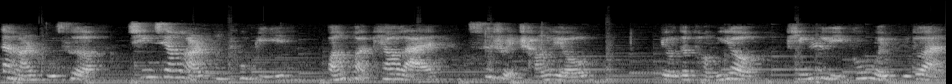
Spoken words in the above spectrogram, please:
淡而不涩，清香而不扑鼻，缓缓飘来，似水长流。有的朋友平日里恭维不断，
